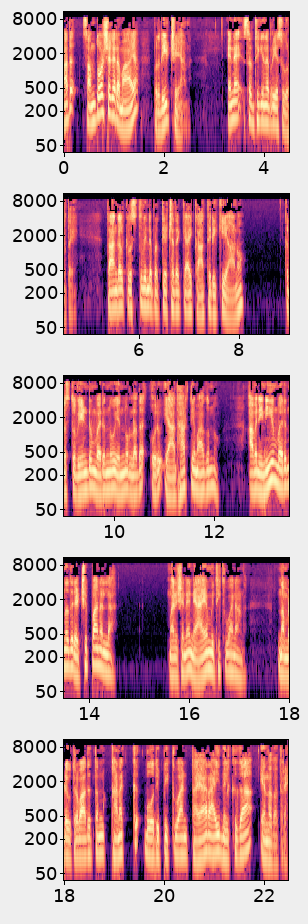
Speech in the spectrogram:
അത് സന്തോഷകരമായ പ്രതീക്ഷയാണ്. എന്നെ ശ്രദ്ധിക്കുന്ന പ്രിയ സുഹൃത്തെ താങ്കൾ ക്രിസ്തുവിന്റെ പ്രത്യക്ഷതയ്ക്കായി കാത്തിരിക്കുകയാണോ? ക്രിസ്തു വീണ്ടും വരുന്നു എന്നുള്ളത് ഒരു യാഥാർത്ഥ്യമാകുന്നു. അവൻ ഇനിയും വരുന്നത് രക്ഷിപ്പാനല്ല. മനുഷ്യനെ ന്യായം വിധിക്കുവാനാണ്. നമ്മുടെ ഉത്തരവാദിത്തം കണക്ക് ബോധിപ്പിക്കുവാൻ തയ്യാറായി നിൽക്കുക എന്നതത്രേ.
